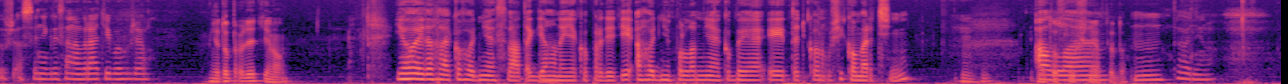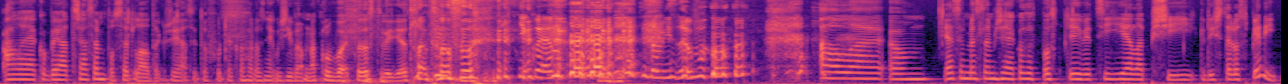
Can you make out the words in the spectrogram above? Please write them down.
to už asi nikdy se nevrátí, bohužel. Je to pro děti, no. Jo, je tohle jako hodně svátek dělaný jako pro děti a hodně podle mě jakoby je i teď už i komerční. Mm-hmm. Ale, to slušně teda. Mm, to hodně, no. Ale jakoby já třeba jsem posedla, takže já si to furt jako hrozně užívám na klubu, je to dost vidět letos. Děkujem za výzdobu. Ale um, já si myslím, že jako ze spoustě věcí je lepší, když jste dospělí.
